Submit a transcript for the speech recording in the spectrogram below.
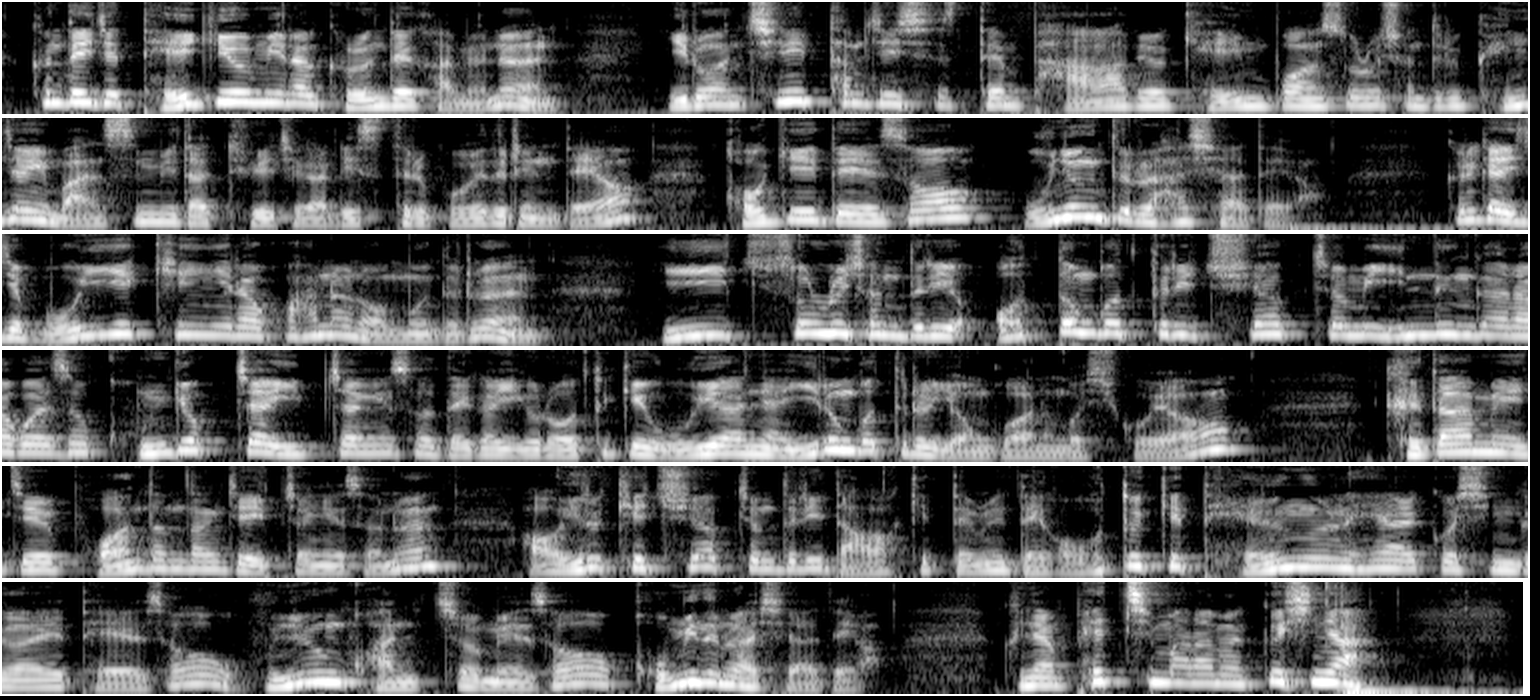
근데 이제 대기업이나 그런 데 가면은 이러한 침입 탐지 시스템 방화벽 개인 보안 솔루션들이 굉장히 많습니다. 뒤에 제가 리스트를 보여드리는데요. 거기에 대해서 운영들을 하셔야 돼요. 그러니까 이제 모이해킹이라고 하는 업무들은 이 솔루션들이 어떤 것들이 취약점이 있는가 라고 해서 공격자 입장에서 내가 이걸 어떻게 우회하냐 이런 것들을 연구하는 것이고요. 그 다음에 이제 보안 담당자 입장에서는 어, 이렇게 취약점들이 나왔기 때문에 내가 어떻게 대응을 해야 할 것인가에 대해서 운영 관점에서 고민을 하셔야 돼요 그냥 패치만 하면 끝이냐?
